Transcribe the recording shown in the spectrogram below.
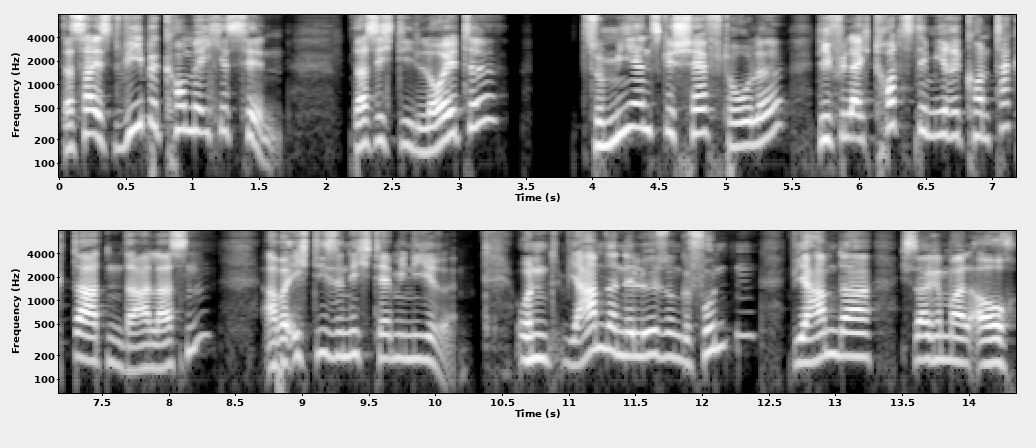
Das heißt, wie bekomme ich es hin, dass ich die Leute zu mir ins Geschäft hole, die vielleicht trotzdem ihre Kontaktdaten dalassen, aber ich diese nicht terminiere. Und wir haben da eine Lösung gefunden. Wir haben da, ich sage mal, auch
